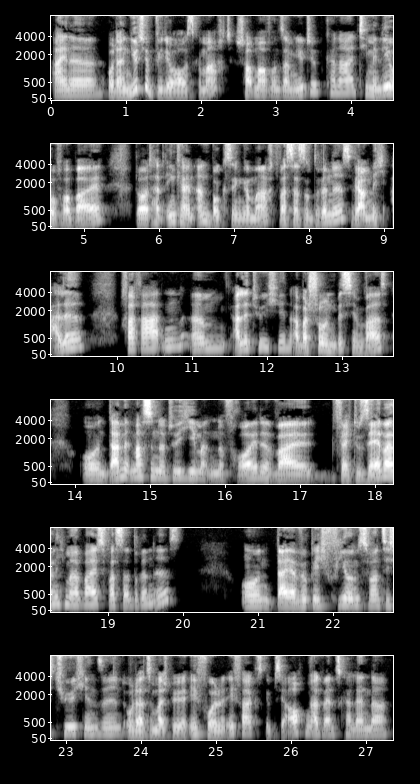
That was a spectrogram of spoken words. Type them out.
eine oder ein YouTube-Video rausgemacht. Schaut mal auf unserem YouTube-Kanal Team Leo vorbei. Dort hat Inka ein Unboxing gemacht, was da so drin ist. Wir haben nicht alle verraten, ähm, alle Türchen, aber schon ein bisschen was. Und damit machst du natürlich jemandem eine Freude, weil vielleicht du selber nicht mal weißt, was da drin ist. Und da ja wirklich 24 Türchen sind, oder zum Beispiel EFOL und EFAX gibt's ja auch einen Adventskalender,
